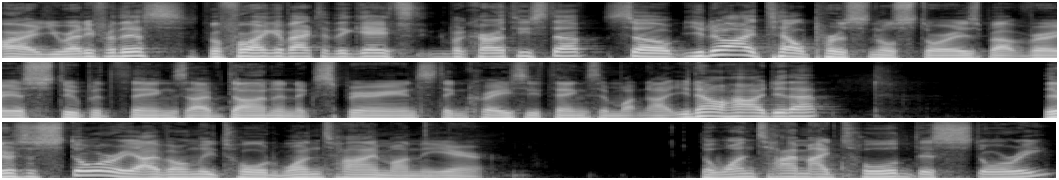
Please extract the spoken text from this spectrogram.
All right, you ready for this? Before I get back to the Gaetz McCarthy stuff. So, you know, I tell personal stories about various stupid things I've done and experienced and crazy things and whatnot. You know how I do that? There's a story I've only told one time on the air. The one time I told this story,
